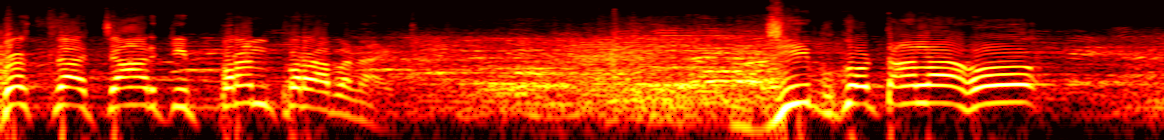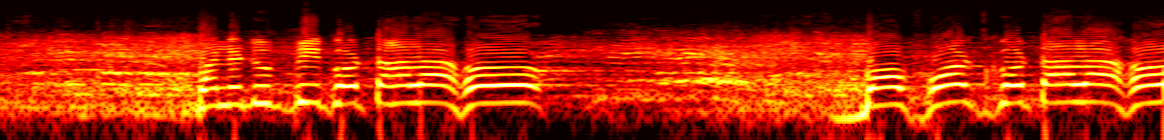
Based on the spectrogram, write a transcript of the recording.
भ्रष्टाचार की परंपरा बनाई। जीप घोटाला हो, पनडुब्बी घोटाला हो, बोफोर्स घोटाला हो,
